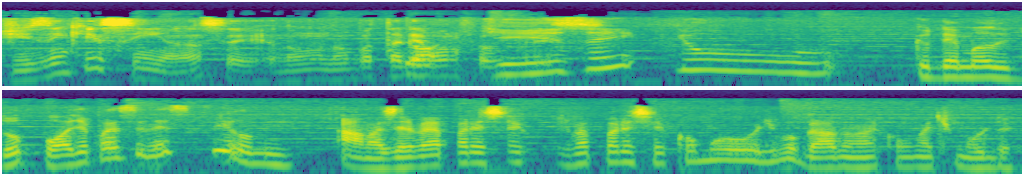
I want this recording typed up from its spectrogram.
Dizem que sim, eu não sei. Eu não, não botaria a mão no fogo. Dizem que o, que o Demolidor pode aparecer nesse filme. Ah, mas ele vai aparecer, ele vai aparecer como divulgado, né? Como Matt Murdock.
